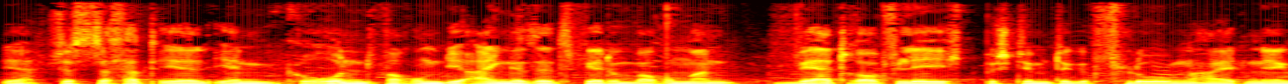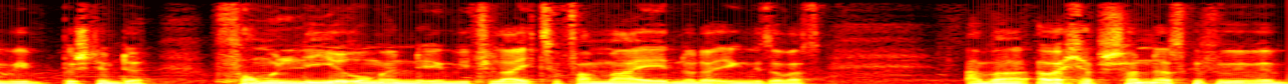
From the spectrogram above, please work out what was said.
ja, das, das hat ihr, ihren Grund, warum die eingesetzt wird und warum man Wert drauf legt, bestimmte Geflogenheiten, irgendwie bestimmte Formulierungen irgendwie vielleicht zu vermeiden oder irgendwie sowas. Aber, aber ich habe schon das Gefühl, wir,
